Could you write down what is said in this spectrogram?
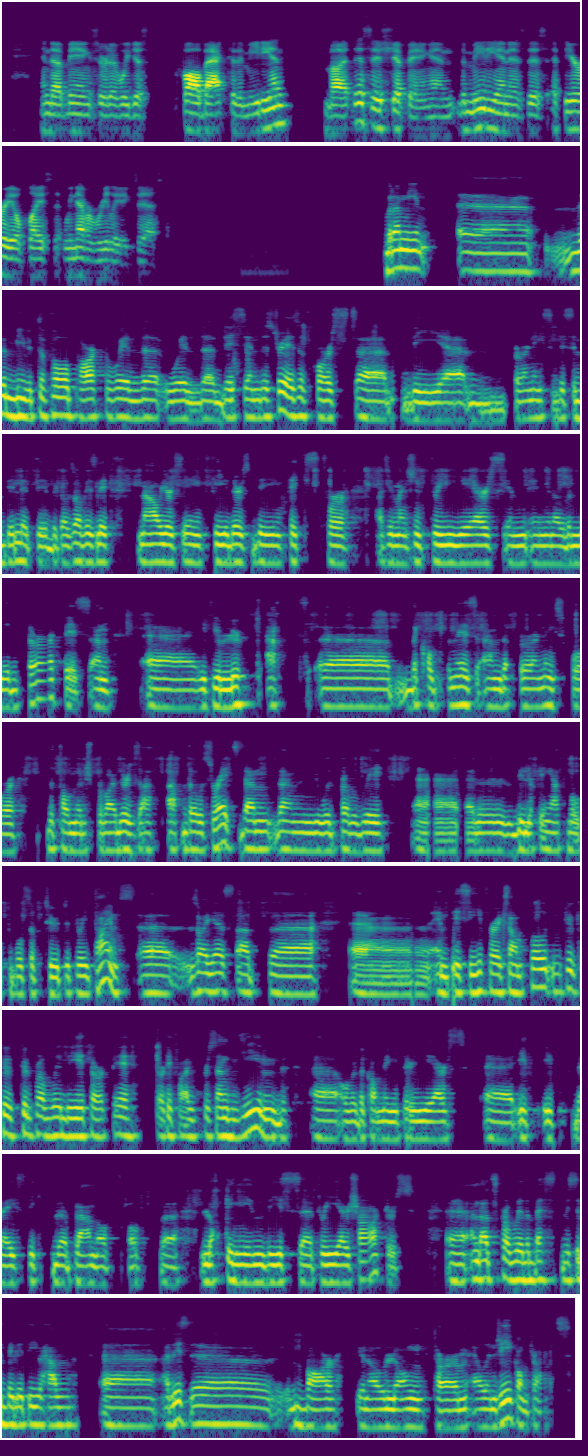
end up being sort of we just fall back to the median but this is shipping, and the median is this ethereal place that we never really exist. But I mean, uh, the beautiful part with with uh, this industry is, of course, uh, the uh, earnings visibility, because obviously now you're seeing feeders being fixed for, as you mentioned, three years in in you know the mid 30s, and uh, if you look at the companies and the earnings for the tonnage providers at, at those rates, then then you would probably uh, be looking at multiples of two to three times. Uh, so I guess that uh, uh, MPC, for example, could, could, could probably be 30, 35% yield uh, over the coming three years. Uh, if if they stick to their plan of of uh, locking in these uh, three-year charters, and that's probably the best visibility you have, at least bar you know long-term LNG contracts.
